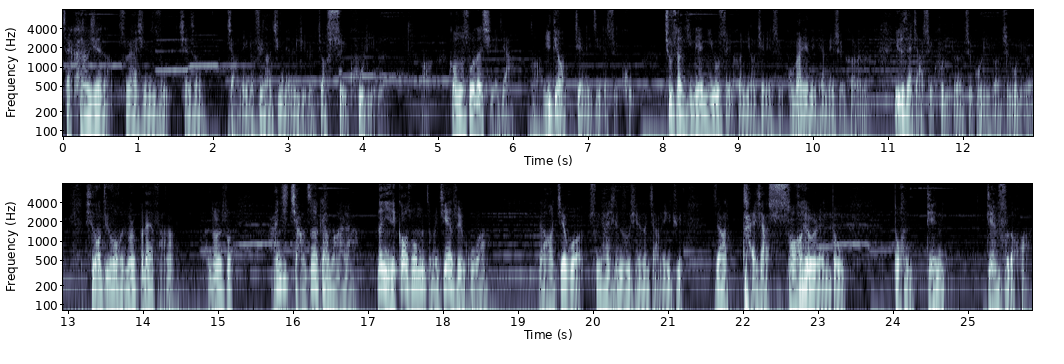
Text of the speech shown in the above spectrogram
在课程现场，松下幸之助先生讲了一个非常经典的理论，叫水库理论，啊，告诉所有的企业家啊，一定要建立自己的水库。就算今天你有水喝，你要建立水库，万一哪天没水喝了呢？一直在讲水库理论，水库理论，水库理论，听到最后很多人不耐烦了，很多人说，啊，你讲这干嘛呀？那你得告诉我们怎么建水库啊？然后结果松下幸之助先生讲了一句，让台下所有人都都很颠颠覆的话：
